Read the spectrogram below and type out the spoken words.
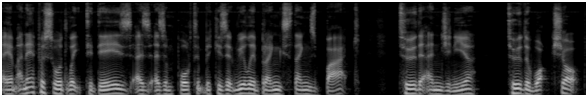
um, an episode like today's is, is important because it really brings things back to the engineer, to the workshop,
